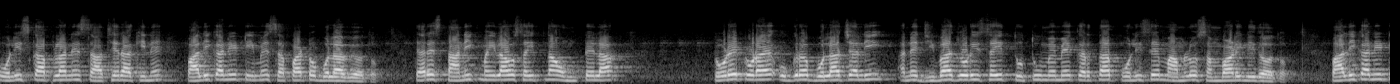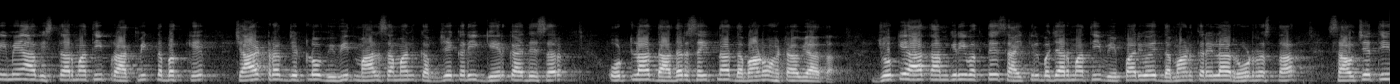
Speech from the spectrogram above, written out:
પોલીસ કાફલાને સાથે રાખીને પાલિકાની ટીમે સપાટો બોલાવ્યો હતો. ત્યારે સ્થાનિક મહિલાઓ સહિતના ઉમટેલા ટોળે ટોળાએ ઉગ્ર બોલાચાલી અને જીબાજોડી સહિત તૂતુ મેમે કરતા પોલીસે મામલો સંભાળી લીધો હતો. પાલિકાની ટીમે આ વિસ્તારમાંથી પ્રાથમિક તબક્કે ચાર ટ્રક જેટલો વિવિધ માલસામાન કબજે કરી ગેરકાયદેસર ઓટલા દાદર સહિતના દબાણો હટાવ્યા હતા. જો કે આ કામગીરી વખતે સાયકલ બજારમાંથી વેપારીઓએ દબાણ કરેલા રોડ રસ્તા સાવચેતી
